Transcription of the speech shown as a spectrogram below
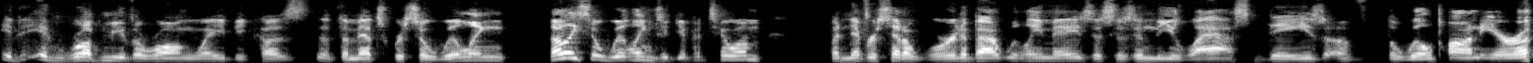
it, it rubbed me the wrong way because the, the Mets were so willing, not only so willing to give it to him, but never said a word about Willie Mays. This is in the last days of the Wilpon era.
